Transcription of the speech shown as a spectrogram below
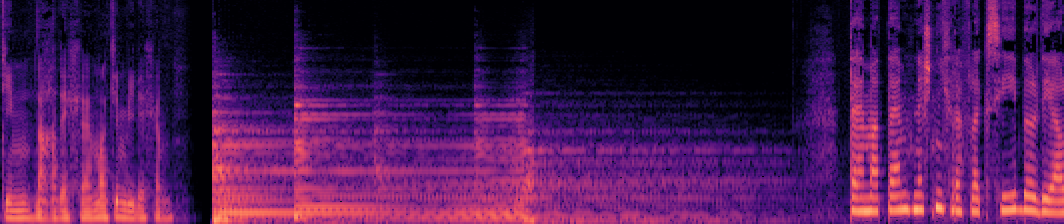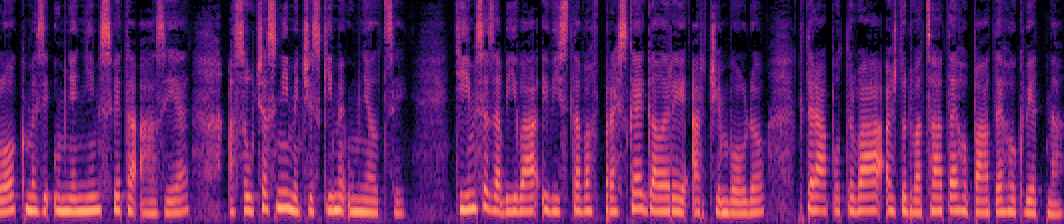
tím nádechem a tím výdechem. Tématem dnešních reflexí byl dialog mezi uměním světa Ázie a současnými českými umělci. Tím se zabývá i výstava v Pražské galerii Archimboldo, která potrvá až do 25. května.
